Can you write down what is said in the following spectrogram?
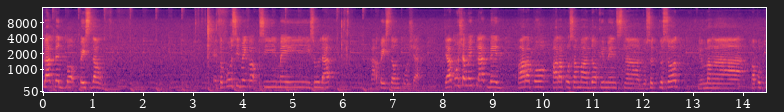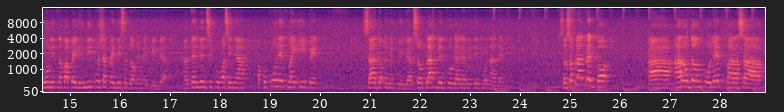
flatbed po, face down. Ito po si may, si may sulat, naka-face down po siya. Kaya po siya may flatbed para po para po sa mga documents na gusot-gusot, yung mga mapupunit na papel, hindi po siya pwede sa document reader. Ang tendency po kasi niya, mapupunit may ipit sa document reader. So flatbed po gagamitin po natin. So sa flatbed po, ah, arrow down po ulit para sa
